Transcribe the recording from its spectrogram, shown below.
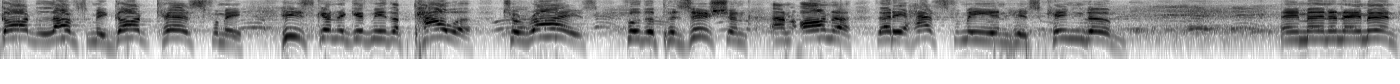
God loves me. God cares for me. He's going to give me the power to rise for the position and honor that He has for me in His kingdom. Amen and amen.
